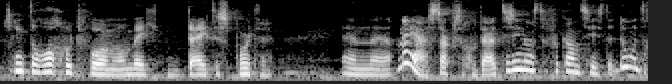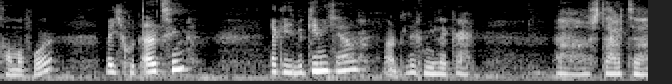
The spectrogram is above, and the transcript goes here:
Misschien toch wel goed voor me om een beetje bij te sporten. En uh, nou ja, straks er goed uit te zien als de vakantie is. Daar doen we het toch allemaal voor. Beetje goed uitzien. Lekker je bikinietje aan. Nou, dat ligt niet lekker. Uh, staart uh,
